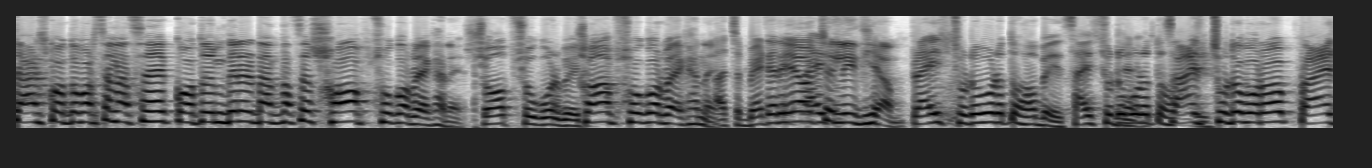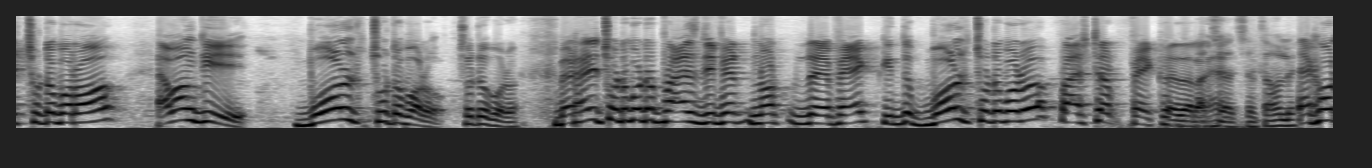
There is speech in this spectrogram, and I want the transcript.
চার্জ কত পার্সেন্ট আছে? কত এম্পিয়ারের টান আছে? সব শো করবে এখানে। সব শো করবে। সব শো করবে এখানে। আচ্ছা ব্যাটারি হচ্ছে লিথিয়াম প্রাইস ছোট বড় তো হবে সাইজ ছোট বড় তো সাইজ ছোট বড় প্রাইস ছোট বড় এবং কি? বোল্ট ছোট বড়। ছোট বড়। ব্যাটারি ছোট বড় প্রাইস ডিফেক্ট নট এফেক্ট কিন্তু বোল্ট ছোট বড় প্রাইসটা ফেক্ট হয়ে দাঁড়ায়। আচ্ছা আচ্ছা তাহলে এখন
